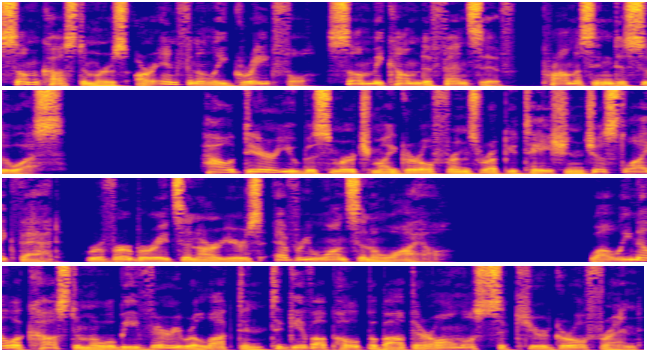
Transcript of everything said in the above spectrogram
Some customers are infinitely grateful, some become defensive, promising to sue us. How dare you besmirch my girlfriend's reputation just like that, reverberates in our ears every once in a while. While we know a customer will be very reluctant to give up hope about their almost secure girlfriend,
